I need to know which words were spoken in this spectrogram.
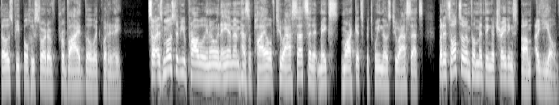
those people who sort of provide the liquidity. So as most of you probably know, an AMM has a pile of two assets and it makes markets between those two assets, but it's also implementing a trading um, a yield.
